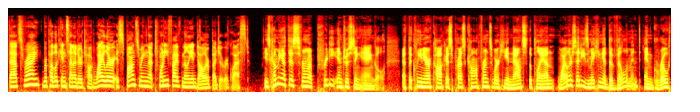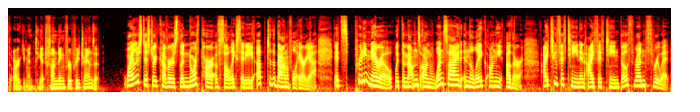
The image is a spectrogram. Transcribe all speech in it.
That's right. Republican Senator Todd Weiler is sponsoring that $25 million budget request. He's coming at this from a pretty interesting angle. At the Clean Air Caucus press conference where he announced the plan, Weiler said he's making a development and growth argument to get funding for free transit. Weiler's district covers the north part of Salt Lake City up to the Bountiful area. It's pretty narrow, with the mountains on one side and the lake on the other. I 215 and I 15 both run through it.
